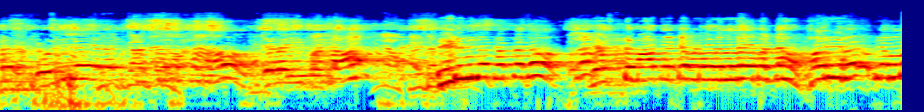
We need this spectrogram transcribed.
Thank you. ಹಿಡಿದಿಲ್ಲ ಸತ್ತದು ಎಷ್ಟು ಮಾತ್ರಕ್ಕೆ ಬಿಡುವುದಿಲ್ಲ ಬಣ್ಣ. ಹರಿಹರ ಬ್ರಹ್ಮ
